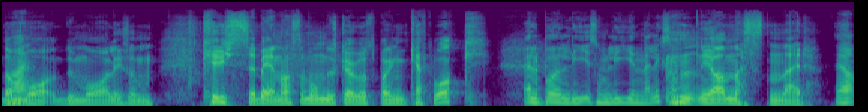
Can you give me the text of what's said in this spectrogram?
Da må, du må liksom krysse beina som om du skulle ha gått på en catwalk. Eller på li, som line, liksom. Ja, nesten der. Ja.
